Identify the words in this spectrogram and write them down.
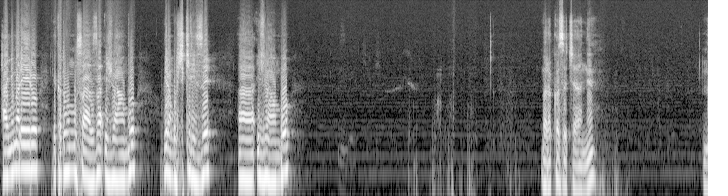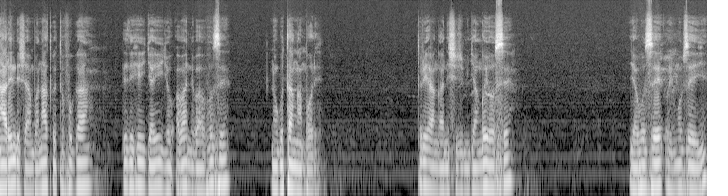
Hanyuma rero reka duhe umusaza ijambo kugira ngo ushikirize ah, ijambo. Barakoze cyane. Nta rindi jambo natwe tuvuga riri hirya y'iryo abandi bavuze ni ugutanga mbore turihanganishije imiryango yose yabuze uyu mubyeyi.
